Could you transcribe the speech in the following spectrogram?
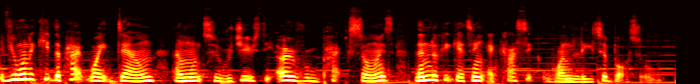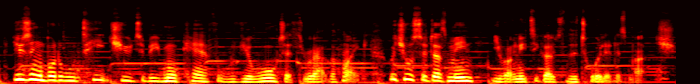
If you want to keep the pack weight down and want to reduce the overall pack size, then look at getting a classic 1 litre bottle. Using a bottle will teach you to be more careful with your water throughout the hike, which also does mean you won't need to go to the toilet as much.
